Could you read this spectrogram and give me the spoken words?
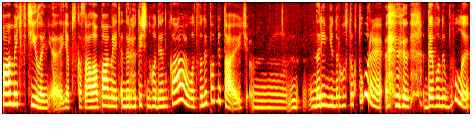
пам'ять втілень, е, я б сказала, пам'ять енергетичного ДНК, от вони пам'ятають на рівні енергоструктури, де вони були,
